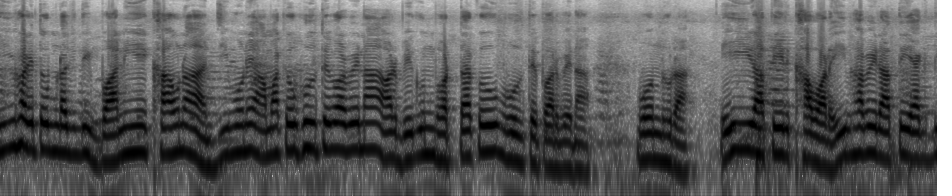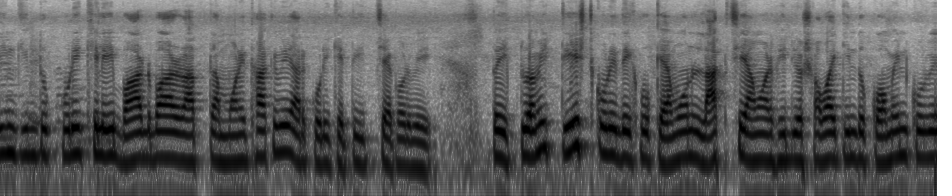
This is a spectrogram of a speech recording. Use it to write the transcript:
এইভাবে তোমরা যদি বানিয়ে খাও না, জীবনে আমাকেও ভুলতে পারবে না আর বেগুন ভর্তাকেও ভুলতে পারবে না। বন্ধুরা, এই রাতের খাবার, এইভাবে রাতে একদিন কিন্তু করে খেলে বারবার রাতটা মনে থাকবে আর করে খেতে ইচ্ছা করবে। তো একটু আমি টেস্ট করে দেখব কেমন লাগছে আমার ভিডিও সবাই কিন্তু কমেন্ট করবে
